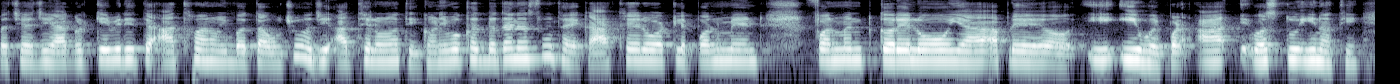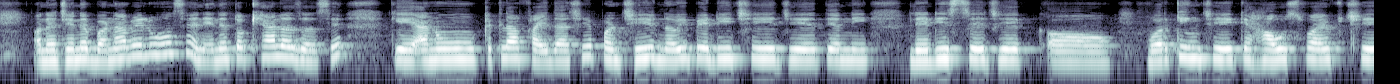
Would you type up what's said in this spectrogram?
પછી હજી આગળ કેવી રીતે આથવાનું એ બતાવું છું. હજી આથેલો નથી. ઘણી વખત બધાને શું થાય કે આથેલો એટલે પરમેન્ટ ફર્મેન્ટ કરેલો યા આપણે ઈ ઈ હોય, પણ આ વસ્તુ એ નથી. અને જેને બનાવેલું હશે ને, એને તો ખ્યાલ જ હશે કે આનું કેટલા ફાયદા છે. પણ જે નવી પેઢી છે, જે અત્યારની લેડીઝ છે, જે વર્કિંગ છે, કે હાઉસવાઈફ છે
